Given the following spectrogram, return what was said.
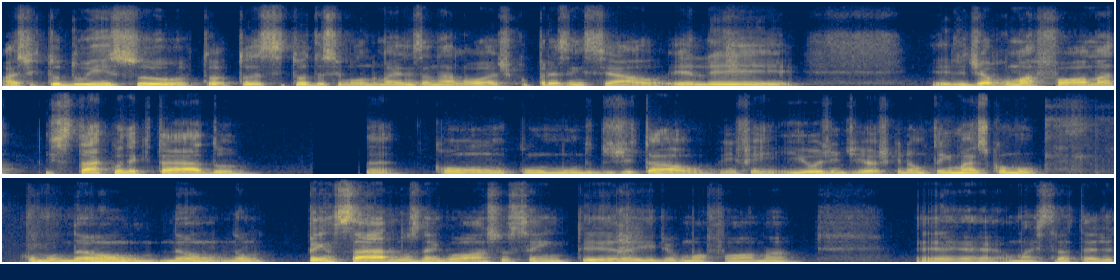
Acho que tudo isso, todo esse, todo esse mundo mais analógico, presencial, ele, ele de alguma forma está conectado né, com, com o mundo digital, enfim, e hoje em dia acho que não tem mais como, como não, não, não pensar nos negócios sem ter aí de alguma forma é, uma estratégia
